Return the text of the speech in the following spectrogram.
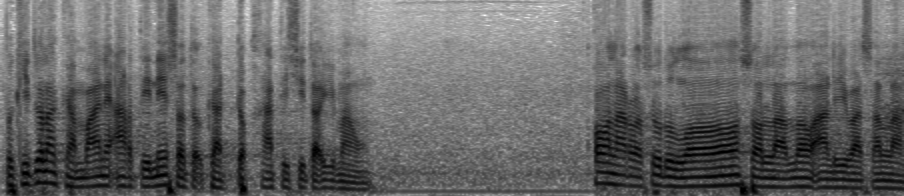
Begitulah gampangnya artinya sotok gadok hati situ iki mau. Qala Rasulullah sallallahu alaihi wasallam.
